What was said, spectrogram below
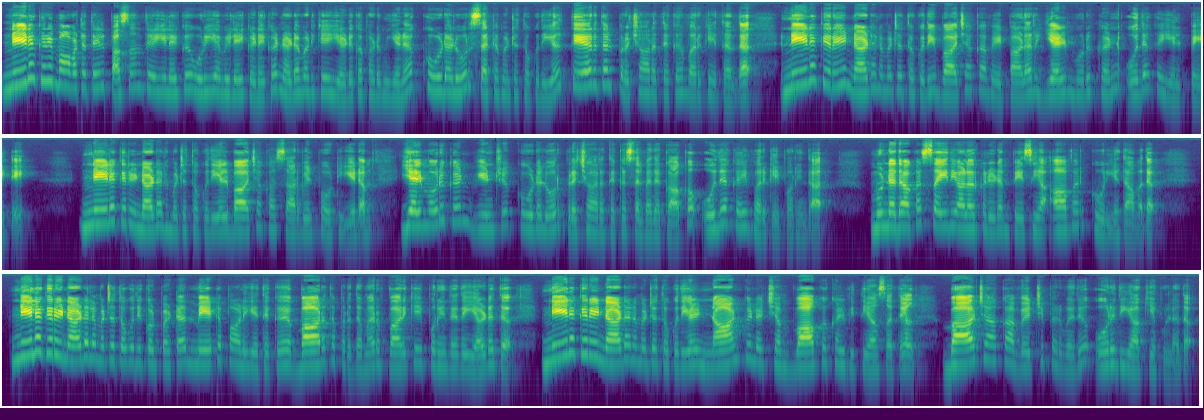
நீலகிரி மாவட்டத்தில் பசுந்தேயிலைக்கு உரிய விலை கிடைக்க நடவடிக்கை எடுக்கப்படும் என கூடலூர் சட்டமன்ற தொகுதியில் தேர்தல் பிரச்சாரத்துக்கு வருகை தந்த நீலகிரி நாடாளுமன்ற தொகுதி பாஜக வேட்பாளர் எல் முருகன் உதகையில் பேட்டி நீலகிரி நாடாளுமன்ற தொகுதியில் பாஜக சார்பில் போட்டியிடும் எல் முருகன் இன்று கூடலூர் பிரச்சாரத்துக்கு செல்வதற்காக உதகை வருகை புரிந்தார். முன்னதாக செய்தியாளர்களிடம் பேசிய அவர் கூறியதாவது நீலகிரி நாடாளுமன்ற தொகுதிக்குட்பட்ட மேட்டுப்பாளையத்துக்கு பாரத பிரதமர் வருகை புரிந்ததை அடுத்து நீலகிரி நாடாளுமன்ற தொகுதியில் நான்கு லட்சம் வாக்குகள் வித்தியாசத்தில் பாஜக வெற்றி பெறுவது உறுதியாகியுள்ளது.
